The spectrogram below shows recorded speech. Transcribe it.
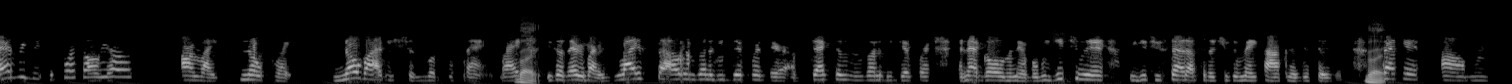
every the portfolios are like snowflakes nobody should look the same, right? right? Because everybody's lifestyle is going to be different, their objectives is going to be different, and that goes in there. But we get you in, we get you set up so that you can make confident decisions. Right. Second, um,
